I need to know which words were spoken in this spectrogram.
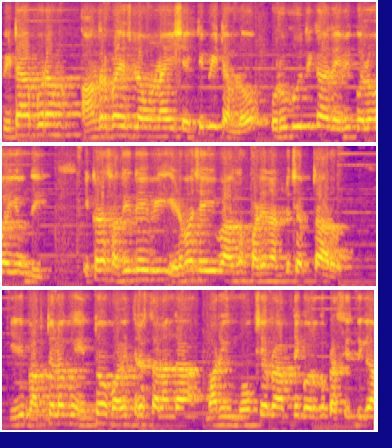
పిఠాపురం ఆంధ్రప్రదేశ్లో ఉన్న ఈ శక్తిపీఠంలో పురుహూతికాదేవి కొలువై ఉంది. ఇక్కడ సతీదేవి ఎడమ చేయి భాగం పడినట్లు చెప్తారు. ఇది భక్తులకు ఎంతో పవిత్ర స్థలంగా మరియు మోక్ష ప్రాప్తి కొరకు ప్రసిద్ధిగా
